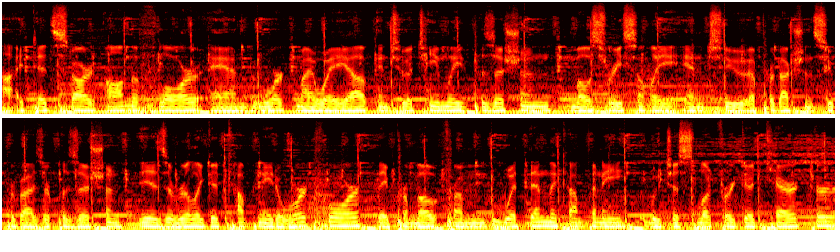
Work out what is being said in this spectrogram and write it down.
I did start on the floor and worked my way up into a team lead position, most recently into a production supervisor position. It is a really good company to work for. They promote from within the company. We just look for good character.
